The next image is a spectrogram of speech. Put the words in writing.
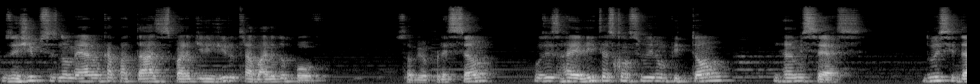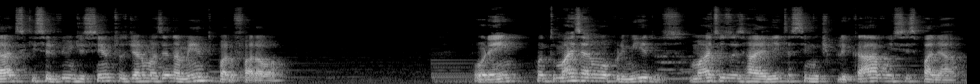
os egípcios nomearam capatazes para dirigir o trabalho do povo. Sob opressão, os israelitas construíram Pitom e Ramsés, duas cidades que serviam de centros de armazenamento para o faraó. Porém, quanto mais eram oprimidos, mais os israelitas se multiplicavam e se espalhavam,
